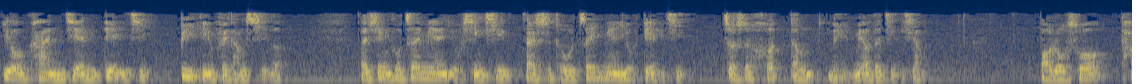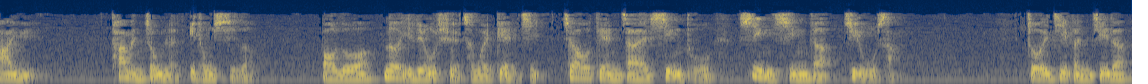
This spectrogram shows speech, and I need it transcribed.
又看见奠基，必定非常喜乐。在信徒这一面有信心，在使徒这一面有奠基。这是何等美妙的景象！保罗说，他与他们众人一同喜乐。保罗乐意流血成为奠祭，浇奠在信徒信心的祭物上。作为基本祭的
